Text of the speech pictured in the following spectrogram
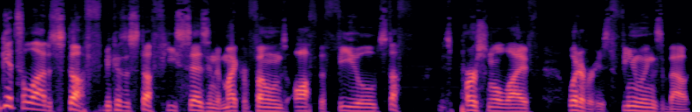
gets a lot of stuff because of stuff he says into microphones off the field, stuff in his personal life, whatever his feelings about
